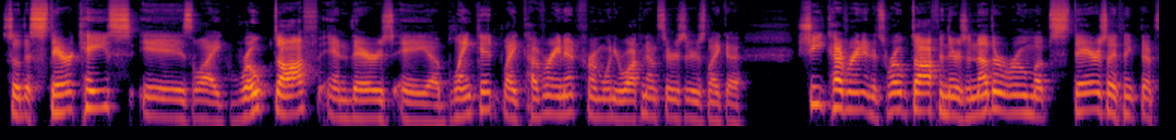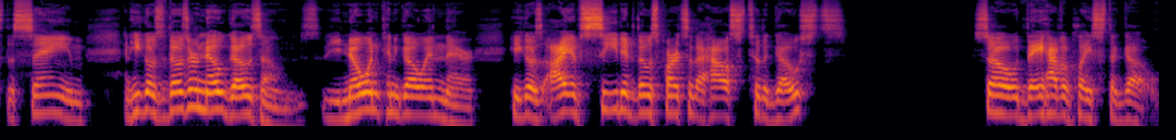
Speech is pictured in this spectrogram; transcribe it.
So the staircase is like roped off, and there's a, a blanket like covering it from when you're walking downstairs. There's like a sheet covering it and it's roped off and there's another room upstairs i think that's the same and he goes those are no go zones no one can go in there he goes i have ceded those parts of the house to the ghosts so they have a place to go.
